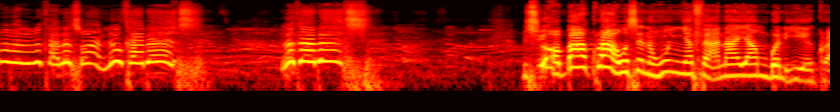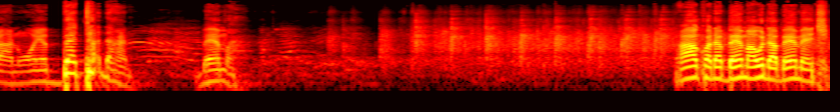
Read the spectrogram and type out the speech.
Oh, look at this one. Look at this. Look at this. Bisi ɔbaa koraa a wosɛ ne ho nyɛ fɛ anaa yɛambɔ ne yie koraa no ɔyɛ better than bɛrima. Akɔda bɛrima woda bɛrima akyi.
